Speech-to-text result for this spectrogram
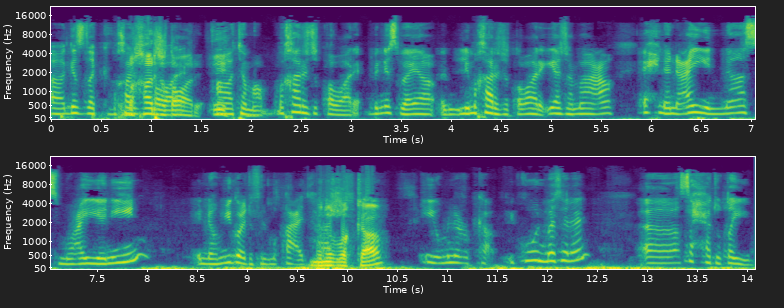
آه قصدك مخارج, مخارج الطوارئ. إيه؟ آه تمام. مخارج الطوارئ. بالنسبة يا لمخارج الطوارئ يا جماعة إحنا نعين ناس معينين إنهم يقعدوا في المقاعد من هذه. الركاب؟ إيوه من الركاب. يكون مثلا آه صحته طيبة.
